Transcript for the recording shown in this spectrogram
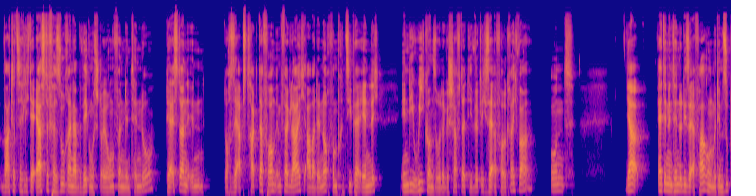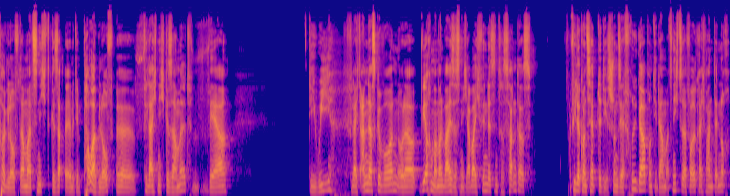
war tatsächlich der erste Versuch einer Bewegungssteuerung von Nintendo. Der ist dann in doch sehr abstrakter Form im Vergleich, aber dennoch vom Prinzip her ähnlich, in die Wii-Konsole geschafft hat, die wirklich sehr erfolgreich war. Und ja, hätte Nintendo diese Erfahrung mit dem Super Glove damals nicht, äh, mit dem Power Glove äh, vielleicht nicht gesammelt, wäre die Wii vielleicht anders geworden oder wie auch immer, man weiß es nicht. Aber ich finde es interessant, dass viele Konzepte, die es schon sehr früh gab und die damals nicht so erfolgreich waren, dennoch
